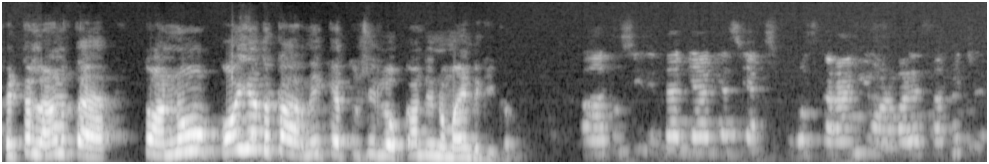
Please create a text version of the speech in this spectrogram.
ਫਿੱਟ ਲਾਣਤ ਹੈ। ਤੁਹਾਨੂੰ ਕੋਈ ਅਧਿਕਾਰ ਨਹੀਂ ਕਿ ਤੁਸੀਂ ਲੋਕਾਂ ਦੀ ਨੁਮਾਇੰਦਗੀ ਕਰੋ। ਤੁਸੀਂ ਜਿੱਦਾਂ ਕਿਹਾ ਕਿ ਅਸੀਂ ਐਕਸਪੋਜ਼ ਕਰਾਂਗੇ ਆਉਣ ਵਾਲੇ ਸਮੇਂ 'ਚ।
